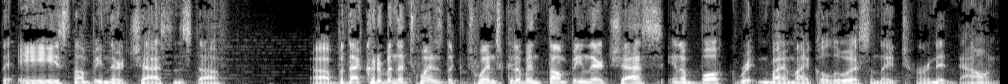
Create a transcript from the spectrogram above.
the A's thumping their chest and stuff. Uh, but that could have been the Twins. The Twins could have been thumping their chests in a book written by Michael Lewis, and they turned it down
